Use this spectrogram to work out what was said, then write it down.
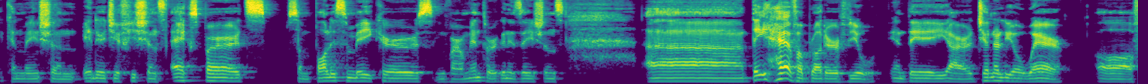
I can mention energy efficiency experts, some policymakers, environmental organizations, uh, they have a broader view and they are generally aware of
